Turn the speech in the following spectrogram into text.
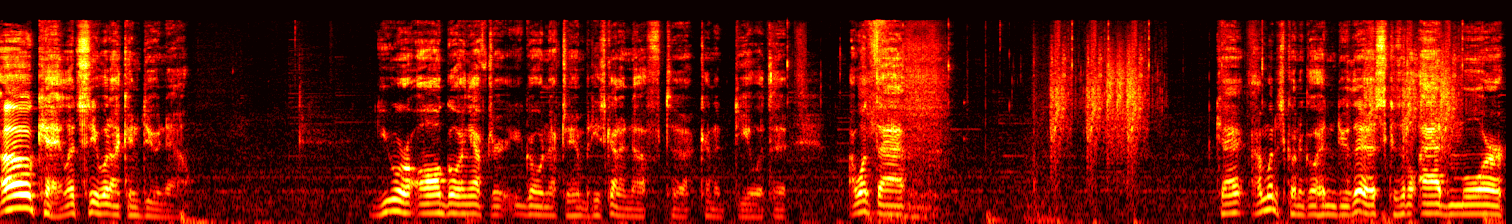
Okay, let's see what I can do now. You are all going after you're going after him, but he's got enough to kind of deal with it. I want that. Okay, I'm just going to go ahead and do this because it'll add more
